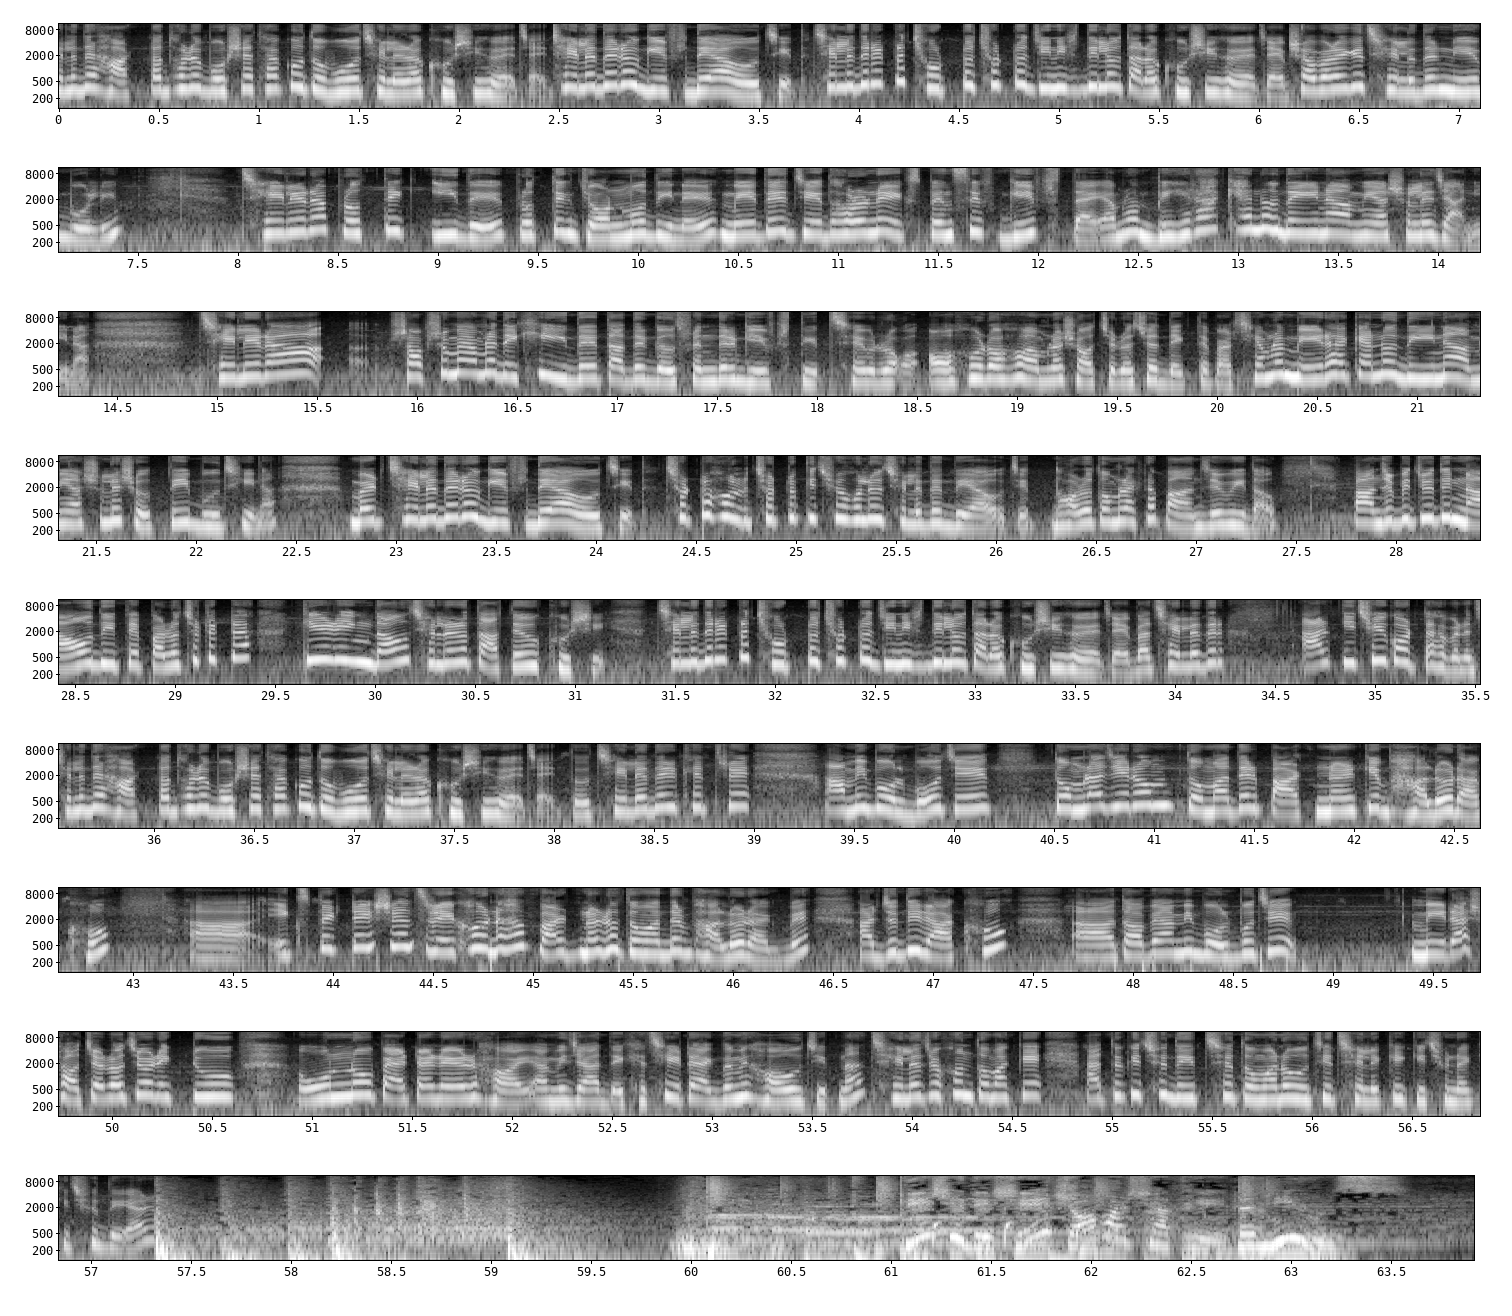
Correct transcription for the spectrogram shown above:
ছেলেদের হাতটা ধরে বসে থাকো, তবুও ছেলেরা খুশি হয়ে যায়। ছেলেদেরও গিফট দেওয়া উচিত। ছেলেদের একটা ছোট্ট ছোট্ট জিনিস দিলেও তারা খুশি হয়ে যায়। সবার আগে ছেলেদের নিয়ে বলি ছেলেরা প্রত্যেক ঈদে, প্রত্যেক জন্মদিনে মেয়েদের যে ধরনের এক্সপেন্সিভ গিফট দেয়, আমরা মেয়েরা কেন দেই না আমি আসলে জানি না। ছেলেরা, সবসময় আমরা দেখি ঈদে তাদের গার্লফ্রেন্ডদের গিফট দিচ্ছে অহরহ আমরা সচরাচর দেখতে পাচ্ছি আমরা মেয়েরা কেন দিই না আমি আসলে সত্যিই বুঝি না। বাট ছেলেদেরও গিফট দেওয়া উচিত। ছোট্ট হল, ছোট্ট কিছু হলেও ছেলেদের দেওয়া উচিত। ধরো তোমরা একটা পাঞ্জাবি দাও। পাঞ্জাবি যদি নাও দিতে পারো ছোট একটা কি রিং দাও, ছেলেরা তাতেও খুশি। ছেলেদের একটা ছোট্ট ছোট্ট জিনিস দিলেও তারা খুশি হয়ে যায়। বা ছেলেদের আর কিছুই করতে হবে না। ছেলেদের হাতটা ধরে বসে থাকো, তবুও ছেলেরা খুশি হয়ে যায়। তো ছেলেদের ক্ষেত্রে আমি বলব যে, তোমরা যেরম তোমাদের পার্টনারকে ভালো রাখো এক্সপেকটেশনস রেখো না পার্টনারও তোমাদের ভালো রাখবে। আর যদি রাখো তবে আমি বলব যে, মেয়েরা সচরাচর একটু অন্য প্যাটার্নের হয়, আমি যা দেখেছি, এটা একদমই হওয়া উচিত না। ছেলে যখন তোমাকে এত কিছু দিচ্ছে, তোমারও উচিত ছেলেকে কিছু না কিছু দেওয়ার দেশে দেশে সবার সাথে দ্য নিউজ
